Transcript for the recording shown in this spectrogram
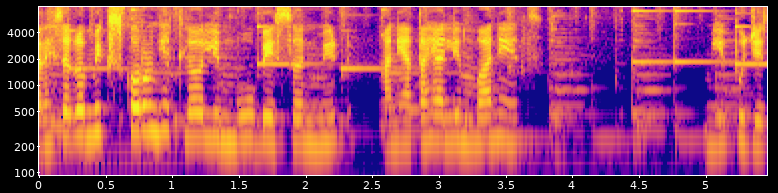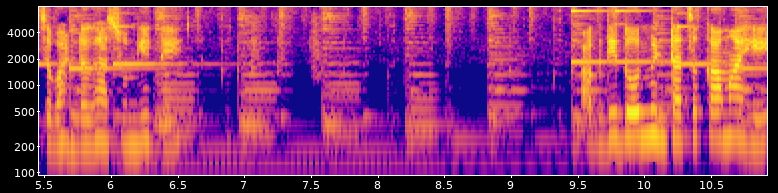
तर हे सगळं मिक्स करून घेतलं लिंबू बेसन मीठ आणि आता ह्या लिंबानेच मी पूजेचं भांडं घासून घेते. अगदी दोन मिनिटाचं काम आहे.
